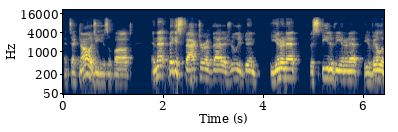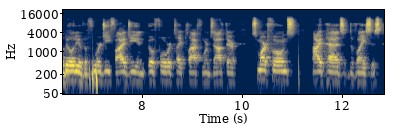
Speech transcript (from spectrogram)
and technology has evolved. And that biggest factor of that has really been the internet, the speed of the internet, the availability of the 4G, 5G, and go forward type platforms out there, smartphones, iPads, devices.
